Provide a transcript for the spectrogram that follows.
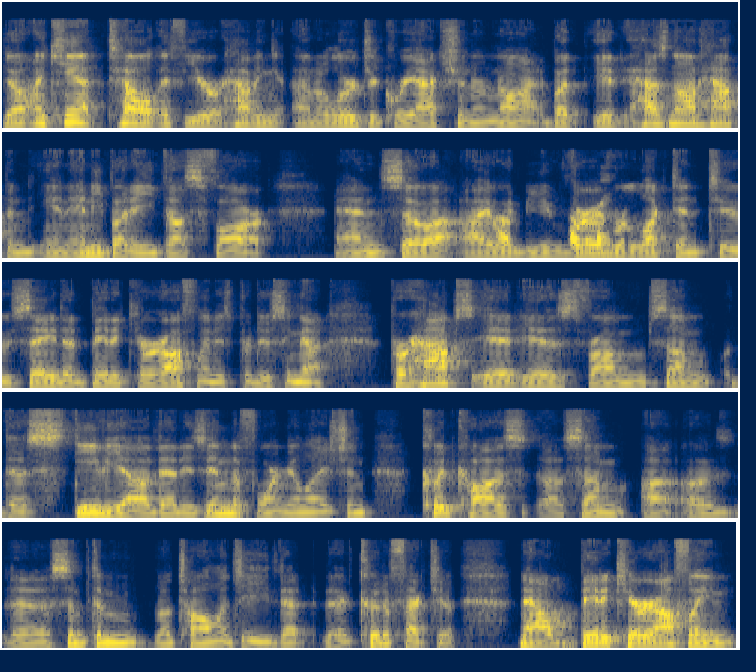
Yeah, I can't tell if you're having an allergic reaction or not, but it has not happened in anybody thus far. And so uh, I Oh, would be very okay. reluctant to say that beta caryophyllene is producing that. Perhaps it is from some the stevia that is in the formulation could cause uh, some uh, uh, symptomatology that, that could affect you. Now, beta caryophyllene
